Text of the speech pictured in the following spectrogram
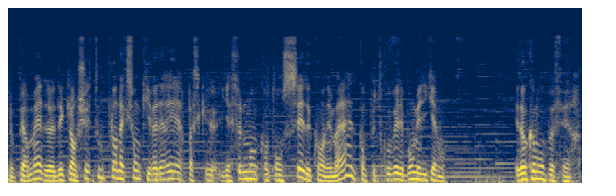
nous permet de déclencher tout le plan d'action qui va derrière, parce qu'il y a seulement quand on sait de quoi on est malade qu'on peut trouver les bons médicaments. Et donc comment on peut faire?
